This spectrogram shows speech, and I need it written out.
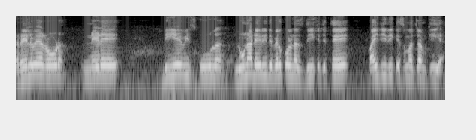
railway road ਨੇੜੇ ਡੀਏਵੀ ਸਕੂਲ ਲੂਣਾ ਡੇਰੀ ਦੇ ਬਿਲਕੁਲ ਨਜ਼ਦੀਕ ਜਿੱਥੇ ਬਾਈ ਜੀ ਦੀ ਕਿਸਮਤ ਚਮਕੀ ਹੈ।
